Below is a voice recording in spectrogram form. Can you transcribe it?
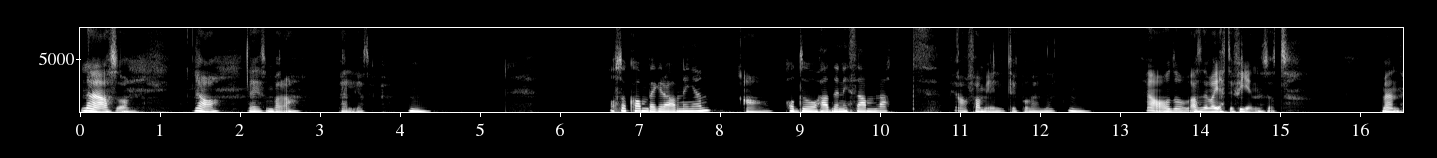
Nej, alltså, ja, det är som bara välja typ. Mm. Och så kom begravningen Ja, och då hade ni samlat. ja familj typ och vänner. Mm. Ja, och då, alltså den var jättefin. Så att, men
